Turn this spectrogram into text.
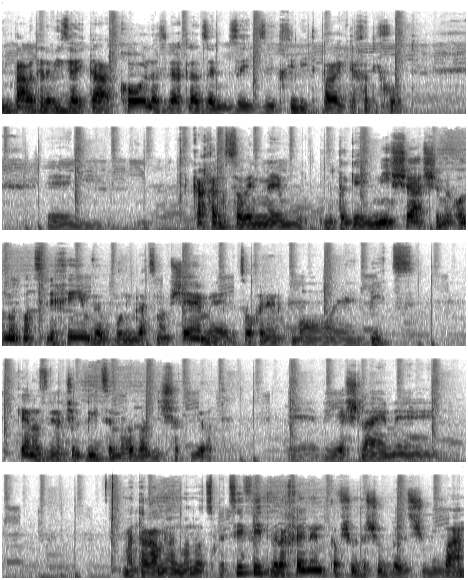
אם פעם הטלוויזיה הייתה הכל, אז לאט לאט זה, זה, זה התחיל להתפרק לחתיכות. אה, ככה נוצרים מותגי נישה שמאוד מאוד מצליחים ובונים לעצמם שם, לצורך העניין כמו ביטס. כן, הזניות של ביטס הן מאוד מאוד נישתיות. ויש להם מטרה מאוד מאוד ספציפית ולכן הם כבשו את השוק באיזשהו מובן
